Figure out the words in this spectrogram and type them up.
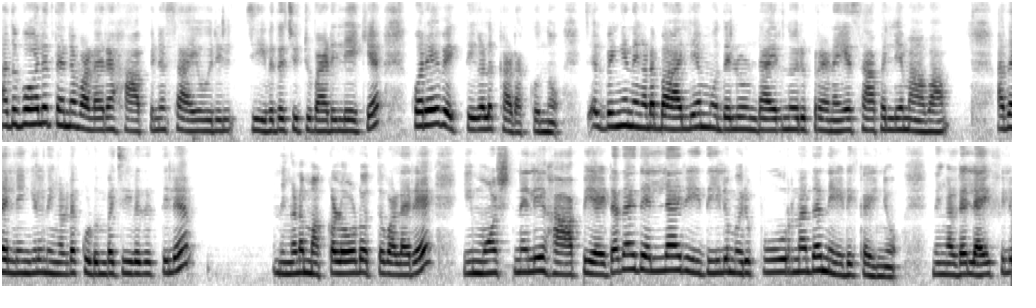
അതുപോലെ തന്നെ വളരെ ഹാപ്പിനെസ് ആയ ഒരു ജീവിത ചുറ്റുപാടിലേക്ക് കുറേ വ്യക്തികൾ കടക്കുന്നു. ചിലപ്പോൾ നിങ്ങളുടെ ബാല്യം മുതലുണ്ടായിരുന്ന ഒരു പ്രണയ സാഫല്യമാവാം. അതല്ലെങ്കിൽ നിങ്ങളുടെ കുടുംബജീവിതത്തിൽ നിങ്ങളുടെ മക്കളോടൊത്ത് വളരെ ഇമോഷണലി ഹാപ്പി ആയിട്ട് അതായത് എല്ലാ രീതിയിലും ഒരു പൂർണത നേടിക്കഴിഞ്ഞു. നിങ്ങളുടെ ലൈഫിൽ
